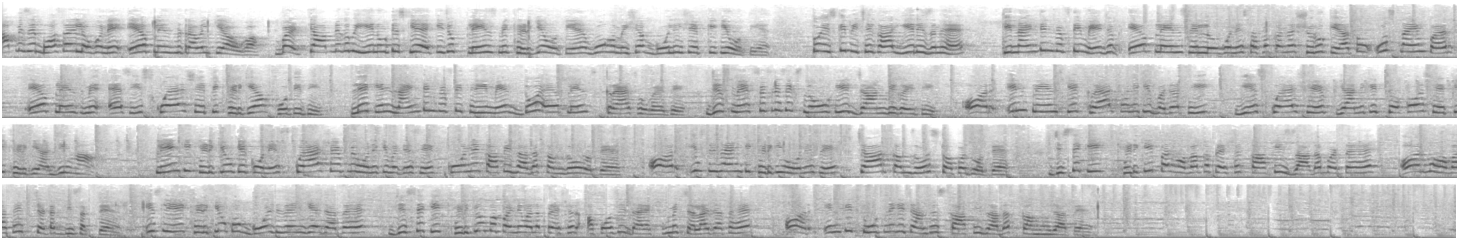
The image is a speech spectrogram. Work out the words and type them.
आप में से बहुत सारे लोगों ने एयरप्लेन्स में ट्रेवल किया होगा। बट क्या आपने कभी ये नोटिस किया है कि जो प्लेन्स में खिड़कियाँ होती हैं, वो हमेशा गोली शेप की क्यों होती हैं? तो इसके पीछे का ये रीजन है कि 1950 में जब एयरप्लेन से लोगों ने सफ़र करना शुरू किया तो उस टाइम पर एयरप्लेन्स में ऐसी स्क्वायर शेप की खिड़कियाँ होती थी। लेकिन 1953 में दो एयरप्लेन्स क्रैश हो गए थे, जिसमें 56 लोगों की जान भी गई थी। और इन प्लेन्स क्रैश होने की वजह थी ये स्क्वायर शेप यानी कि चौकोर शेप की खिड़कियाँ। जी हाँ प्लेन की खिड़कियों के कोने स्क्वायर शेप में होने की वजह से कोने काफ़ी ज़्यादा कमज़ोर होते हैं और इस डिज़ाइन की खिड़की होने से चार कमज़ोर स्टॉपर्स होते हैं, जिससे कि खिड़की पर हवा का प्रेशर काफ़ी ज़्यादा बढ़ता है और वो हवा से चटक भी सकते हैं। इसलिए खिड़कियों को गोल डिज़ाइन किया जाता है, जिससे कि खिड़कियों पर पड़ने वाला प्रेशर अपोजिट डायरेक्शन में चला जाता है और इनकी टूटने के चांसेस काफ़ी ज़्यादा कम हो जाते हैं।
